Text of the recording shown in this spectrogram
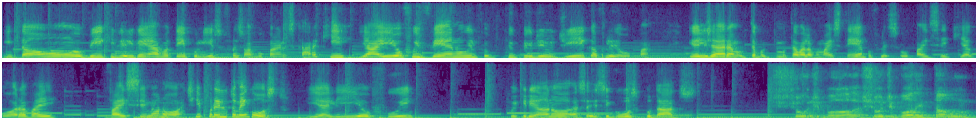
Então eu vi que ele ganhava tempo nisso, falei assim, ah, vou parar nesse cara aqui. E aí eu fui vendo, ele foi, pedindo dica, eu falei, opa, ele já era, trabalhava mais tempo, eu falei assim, opa, esse aqui agora vai, vai ser meu norte. E por ele também gosto. E ali eu fui, fui criando essa, esse gosto por dados. Show de bola, show de bola. Então,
